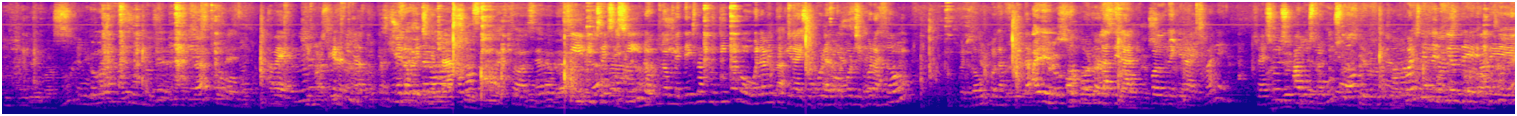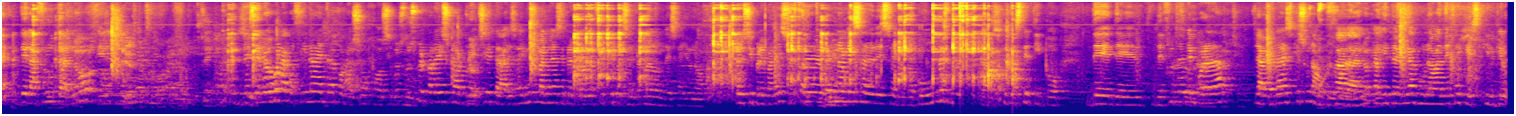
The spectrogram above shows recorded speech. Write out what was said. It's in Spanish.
¿Cómo lo hacemos? A ver, ¿qué más quieres? Pero, pero, ¿cómo hacemos esto? ¿Hacer Sí, así, lo, lo metéis la frutita como buenamente queráis, o por, el- por el corazón, perdón, por la fruta, o por lateral, por donde queráis, ¿vale? O sea, eso es a vuestro gusto. ¿Cuál es la intención de, de- de la fruta, no? El- desde luego la cocina entra por los ojos. Si vosotros preparáis una brocheta, hay mil maneras de preparar una fruta y presentarla en un desayuno. Pero si preparáis eh, una mesa de desayuno con unas brochetas de este tipo, de, de, de fruta de temporada, la verdad es que es una gozada, ¿no? Que alguien te venga con una bandeja y que, que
